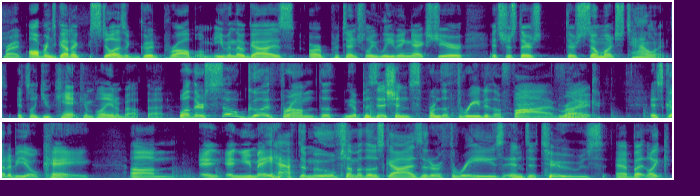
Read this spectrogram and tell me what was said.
Right. Auburn's got a still has a good problem, even though guys are potentially leaving next year. It's just there's there's so much talent. It's like you can't complain about that. Well, they're so good from the you know, positions from the three to the five. Right. Like, it's going to be okay. Um, and, and you may have to move some of those guys that are threes into twos, uh, but like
